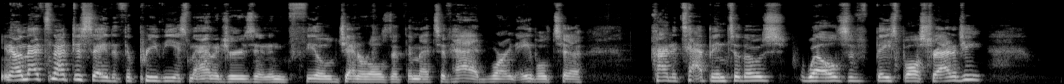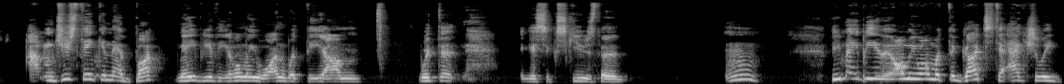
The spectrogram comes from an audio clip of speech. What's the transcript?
You know, and that's not to say that the previous managers and field generals that the Mets have had weren't able to kind of tap into those wells of baseball strategy. I'm just thinking that Buck may be the only one with the um with the I guess excuse the mm, he may be the only one with the guts to actually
